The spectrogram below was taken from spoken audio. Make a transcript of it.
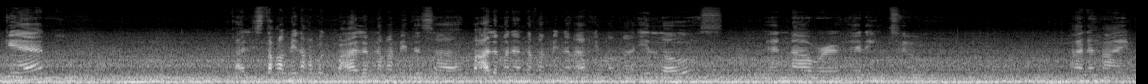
again. Alis na kami, nakapagpaalam na kami sa paalamanan na kami ng aking mga in-laws. And now we're heading to Anaheim.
